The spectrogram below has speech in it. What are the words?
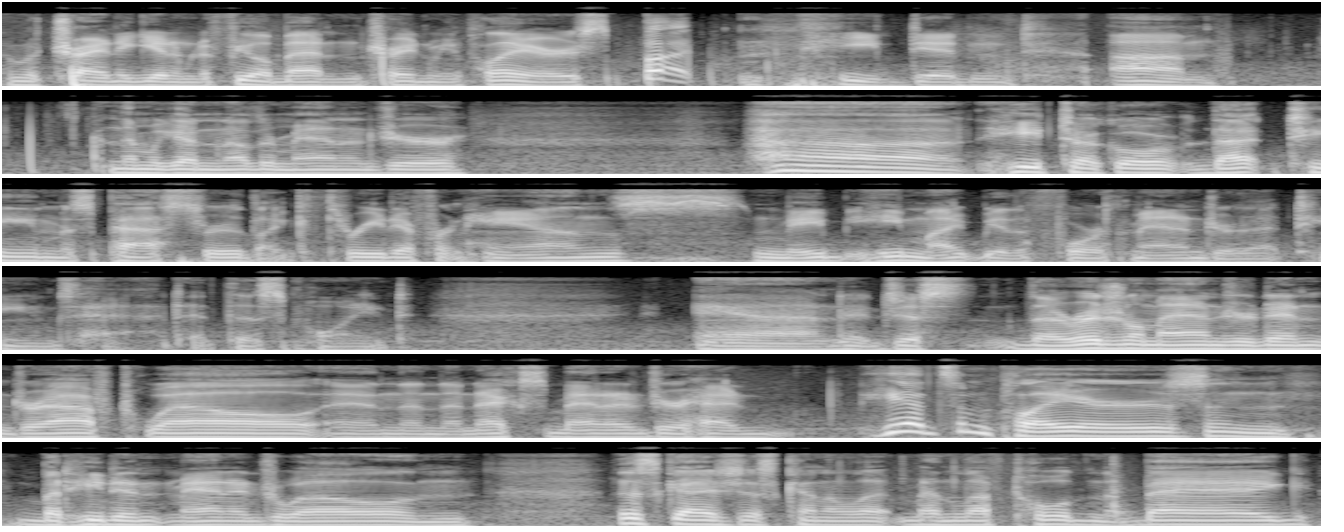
I was trying to get him to feel bad and trade me players, but he didn't. Um, and then we got another manager. Uh, he took over. That team has passed through like three different hands. Maybe he might be the fourth manager that team's had at this point. And it just the original manager didn't draft well, and then the next manager had he had some players, and but he didn't manage well, and this guy's just kind of been left holding the bag,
